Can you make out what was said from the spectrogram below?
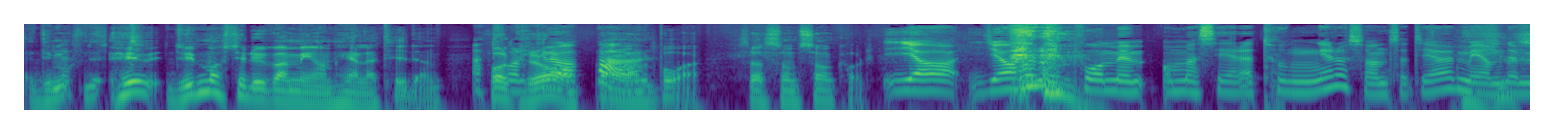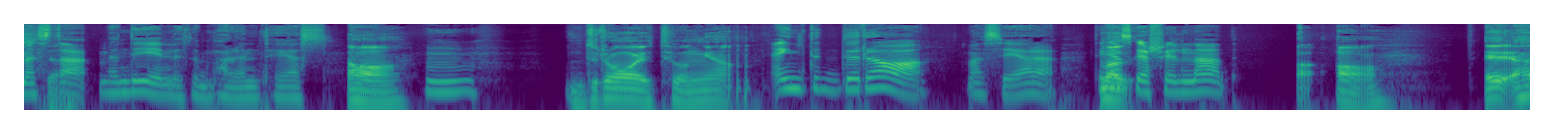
Det, hur, du måste du vara med om hela tiden. Att folk folk rapar och på, så som sångcoach. Ja, jag håller på med att massera tungor och sånt, så jag är med om det Just mesta. Men det är en liten parentes. Ja, Mm. dra i tungan. Inte dra, massera. Det är Man- ganska skillnad. Ja, Ja. Eh,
